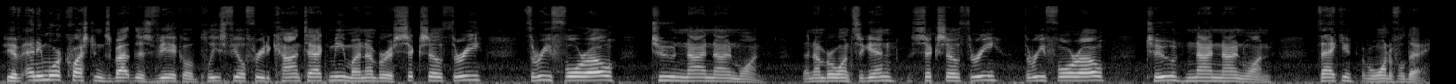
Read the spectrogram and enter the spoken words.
If you have any more questions about this vehicle, please feel free to contact me. My number is 603-340-2991. The number once again, 603-340-2991. Thank you. Have a wonderful day.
